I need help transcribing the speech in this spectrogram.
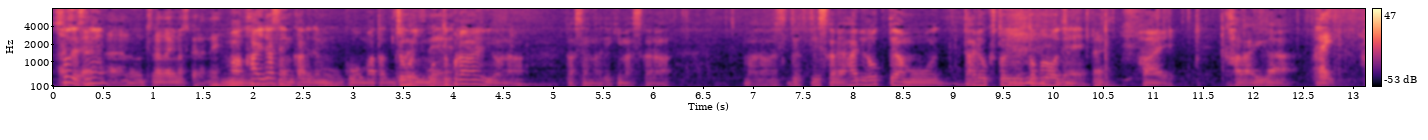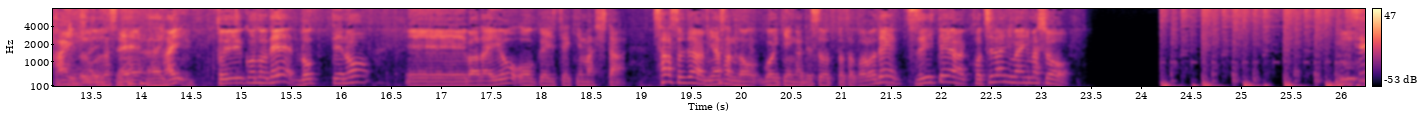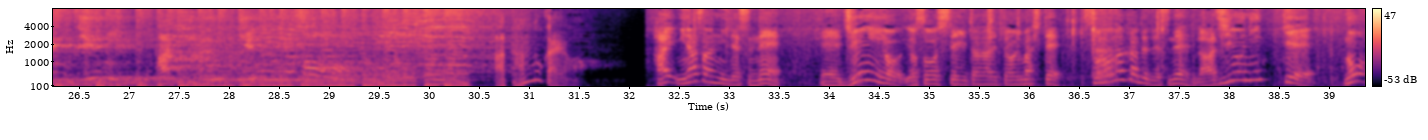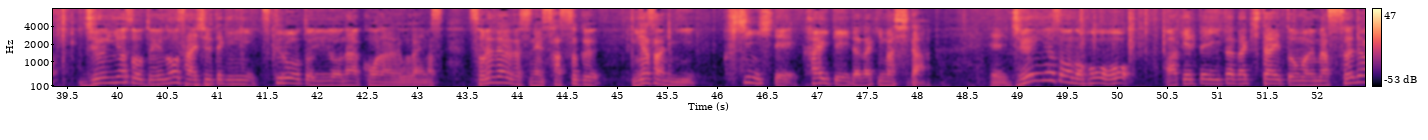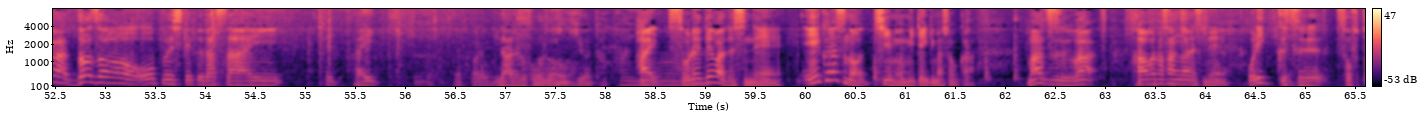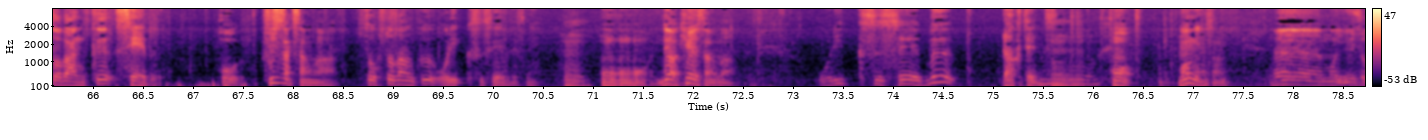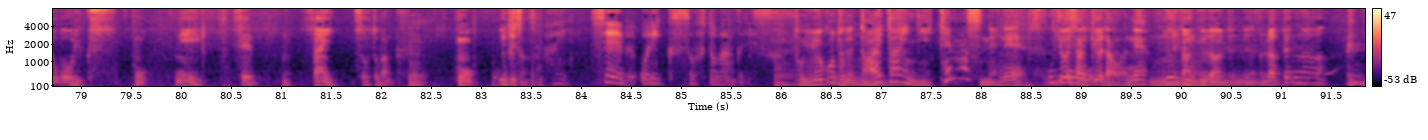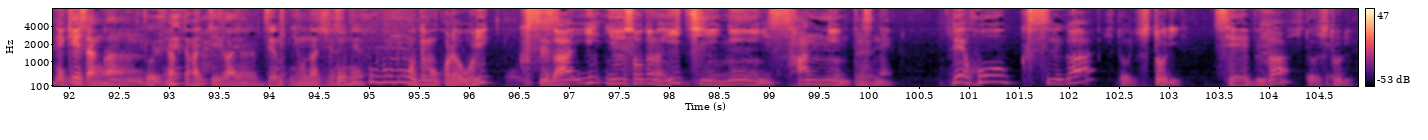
そうですね。あのつながりますからね、まあ、下位打線からでもこうまた上位に持ってこられるような打線ができますから、まあ、ですですからやはりロッテはもう打力というところで、はい、はい、課題がはい、はい、ありますね。はい、はい、ということでロッテの、えー、話題をお送りしてきました。さあそれでは皆さんのご意見が出揃ったところで続いてはこちらに参りましょう。2012パ・リーグ準予想。当たんのかよ。はい皆さんにですねえー、順位を予想していただいておりましてその中でですねラジオ日経の順位予想というのを最終的に作ろうというようなコーナーでございます。それではですね早速皆さんに苦心して書いていただきました、えー、順位予想の方を開けていただきたいと思います。それではどうぞオープンしてくださいはい、はいやっぱりなるほど。人気が高いはい。それではですね A クラスのチームを見ていきましょうか。まずは川端さんがですねオリックスソフトバンク西武。ほう。藤崎さんは？ソフトバンクオリックス西武ですね。うん。ほうほうほう。では K さんは？オリックス西武楽天です、うん、ほう。間宮さん。えー、もう優勝がオリックス。ほう。2位西武、うん、3位ソフトバンク、うん、ほう。池ちゃんさん。はい西武オリックスソフトバンクです、うん、ということで大体似てますね、ね上位3球団はね。上位3球団は全然楽天がね K さんが楽天入って以外は全部同じですね。ほぼほぼもうでもこれオリックスが優勝というのが123人ですね、うん、でホークスが1人。西武が1人。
